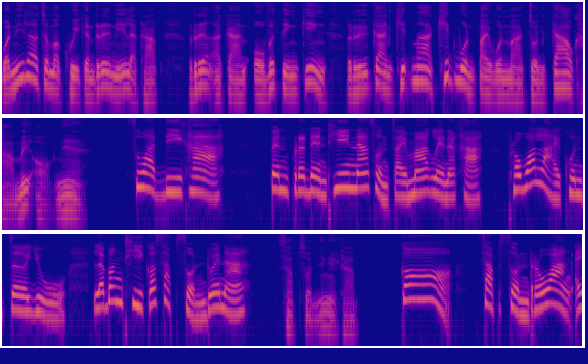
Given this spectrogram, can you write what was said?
วันนี้เราจะมาคุยกันเรื่องนี้แหละครับ เรื่องอาการ overthinking หรือการคิดมากคิดวนไปวนมาจนก้าวขาไม่ออกเนี่ย สวัสดีค่ะ เป็นประเด็นที่น่าสนใจมากเลยนะคะ เพราะว่าหลายคนเจออยู่ และบางทีก็สับสนด้วยนะ สับสนยังไงครับ ก็สับสนระหว่างไอ้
